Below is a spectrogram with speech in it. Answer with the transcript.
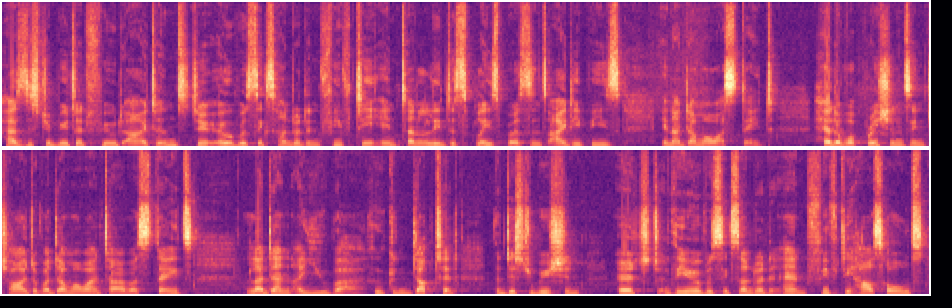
has distributed food items to over 650 internally displaced persons, IDPs, in Adamawa State. Head of Operations in charge of Adamawa and Taraba States, Ladan Ayuba, who conducted the distribution, urged the over 650 households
